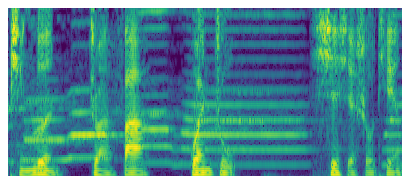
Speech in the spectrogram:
评论、转发、关注，谢谢收听。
